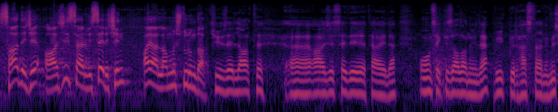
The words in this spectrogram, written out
sadece acil servisler için ayarlanmış durumda. 256 e, acil sedye yatağıyla 18 alanıyla büyük bir hastanemiz.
